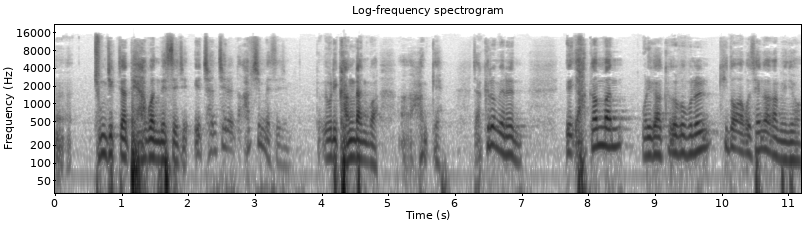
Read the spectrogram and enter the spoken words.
어 중직자 대학원 메시지 이 전체를 다 합심 메시지입니다. 우리 강단과 어 함께 자 그러면은 약간만 우리가 그 부분을 기도하고 생각하면요.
